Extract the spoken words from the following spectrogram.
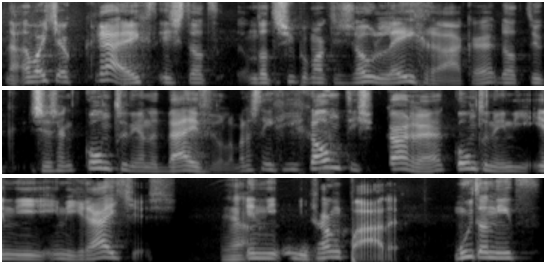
Nou, en wat je ook krijgt, is dat omdat de supermarkten zo leeg raken, dat natuurlijk, ze zijn continu aan het bijvullen. Maar dat zijn gigantische karren, continu in die, in die, in die rijtjes, ja. in, die, in die gangpaden. Moet dan niet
